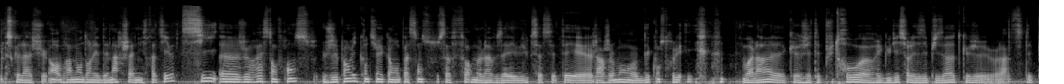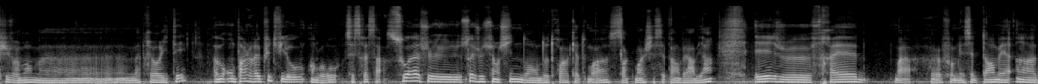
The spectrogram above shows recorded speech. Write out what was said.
parce que là je suis vraiment dans les démarches administratives. Si euh, je reste en France, j'ai pas envie de continuer comme en passant sous sa forme là, vous avez vu que ça s'était euh, largement euh, déconstruit. voilà, que j'étais plus trop régulier sur les épisodes, que voilà, c'était plus vraiment ma, priorité. On parlerait plus de philo, en gros, ce serait ça. Soit je, soit je suis en Chine dans 2, 3, 4 mois, 5 mois, je sais pas, on verra bien. Et je ferai voilà, euh, faut me laisser le temps, mais un,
